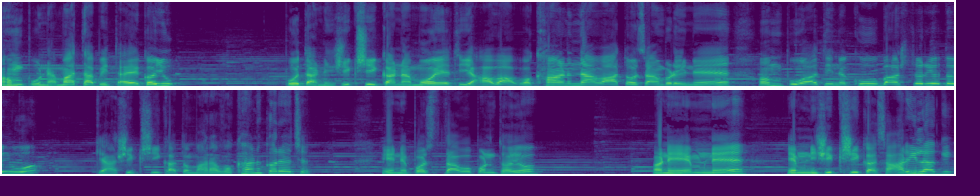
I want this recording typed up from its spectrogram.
હંપુના માતા પિતાએ કહ્યું. પોતાની શિક્ષિકાના મોહેથી આવા વખાણના વાતો સાંભળીને હંપુ હાથીને ખૂબ આશ્ચર્ય થયું, હો, કે આ શિક્ષિકા તો મારા વખાણ કરે છે. એને પસ્તાવો પણ થયો અને એમને એમની શિક્ષિકા સારી લાગી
